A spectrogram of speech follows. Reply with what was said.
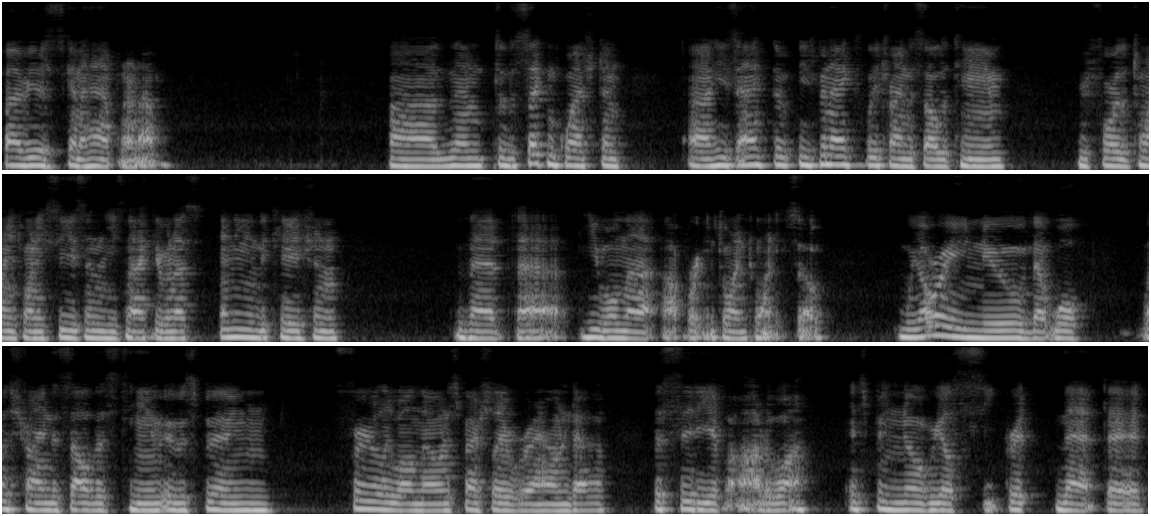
five years is going to happen or not. Uh, then to the second question, uh, he's active. He's been actively trying to sell the team before the 2020 season. He's not given us any indication that uh, he will not operate in 2020. So we already knew that Wolff was trying to sell this team. It was being fairly well known, especially around uh, the city of Ottawa. It's been no real secret that uh,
